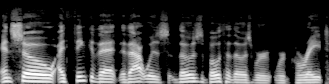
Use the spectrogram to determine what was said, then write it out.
And so i think that that was those both of those were were great.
